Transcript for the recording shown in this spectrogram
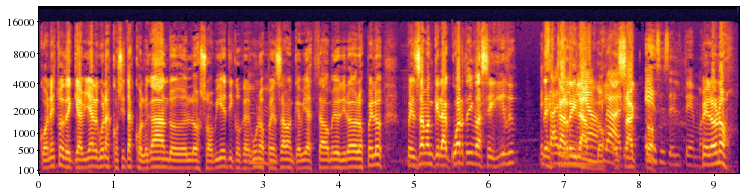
con esto de que había algunas cositas colgando de los soviéticos que algunos pensaban que había estado medio tirado de los pelos, pensaban que la cuarta iba a seguir Esa descarrilando. línea. Claro, Exacto. ese es el tema. Pero no.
